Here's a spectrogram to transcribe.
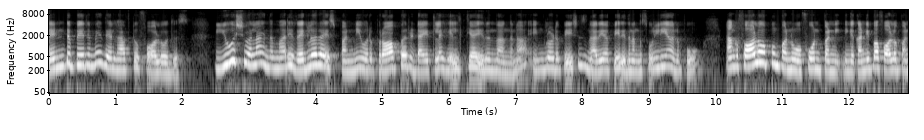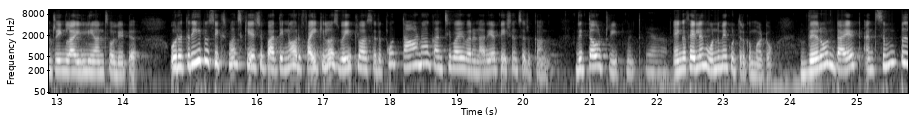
ரெண்டு பேருமே தேல் ஹாவ் டு ஃபாலோ திஸ் யூஸ்வலாக இந்த மாதிரி ரெகுலரைஸ் பண்ணி ஒரு ப்ராப்பர் டயட்டில் ஹெல்த்தியாக இருந்தாங்கன்னா எங்களோட பேஷண்ட்ஸ் நிறைய பேர் இதை நாங்கள் சொல்லியே அனுப்புவோம். நாங்கள் ஃபாலோ அப்பும் பண்ணுவோம் ஃபோன் பண்ணி. நீங்கள் கண்டிப்பாக ஃபாலோ பண்ணுறீங்களா இல்லையான்னு சொல்லிட்டு. ஒரு த்ரீ டு சிக்ஸ் மந்த்ஸ் கேச்சு பார்த்தீங்கன்னா ஒரு ஃபைவ் கிலோஸ் வெயிட் லாஸ் இருக்கும். தானாக கன்சீவ் ஆகி வர நிறைய பேஷண்ட்ஸ் இருக்காங்க. வித்தவுட் ட்ரீட்மெண்ட் எங்கள் சைட்லேருந்து ஒன்றுமே கொடுத்துருக்க மாட்டோம். வெறும் diet and simple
